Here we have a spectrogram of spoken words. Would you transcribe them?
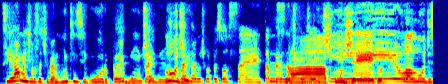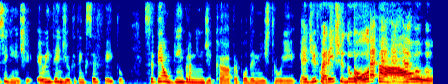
Se realmente você estiver muito inseguro, pergunte. Pergunte, vai pergunte pra pessoa certa, pergunte Exato, com com jeitinho. jeito. Fala, Lude, seguinte, eu entendi o que tem que ser feito. Você tem alguém pra me indicar, pra poder me instruir? É diferente do... Total.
